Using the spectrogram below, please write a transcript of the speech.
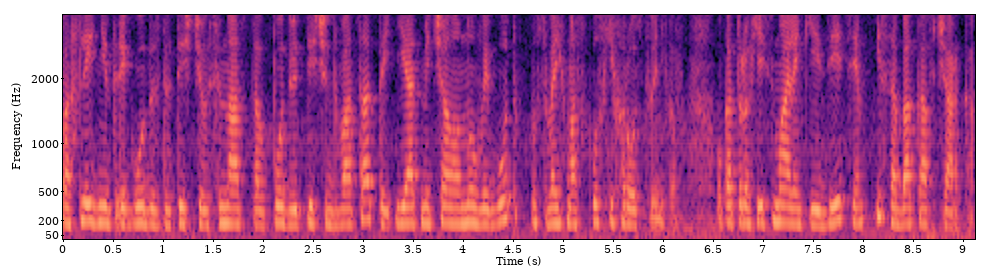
Последние три года с 2018 по 2020 я отмечала Новый год у своих московских родственников, у которых есть маленькие дети и собака-овчарка.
